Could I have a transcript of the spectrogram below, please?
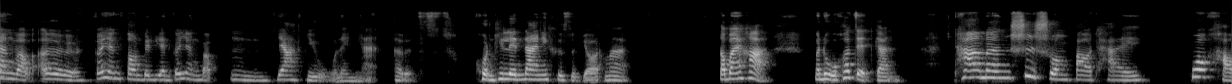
ยังแบบ เออ ก็ยังตอนไปเรียนก็ยังแบบ อืม ยากอยู่อะไรเงี้ย เออ คนที่เล่นได้นี่คือสุดยอดมาก ต่อไปค่ะ มาดูข้อเจ็ดกัน他们是双胞胎พวกเขา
